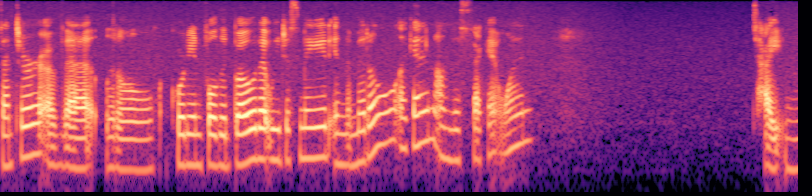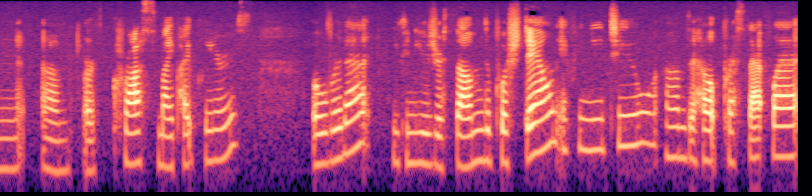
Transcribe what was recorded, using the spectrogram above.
center of that little accordion folded bow that we just made in the middle again on the second one. Tighten um, or cross my pipe cleaners over that. You can use your thumb to push down if you need to um, to help press that flat.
